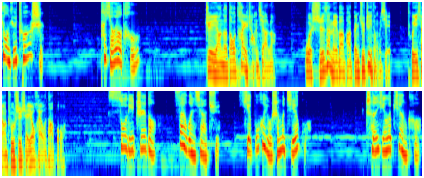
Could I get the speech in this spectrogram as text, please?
用于装饰。他摇摇头。这样的刀太常见了，我实在没办法根据这东西推想出是谁要害我大伯。苏黎知道再问下去也不会有什么结果，沉吟了片刻，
